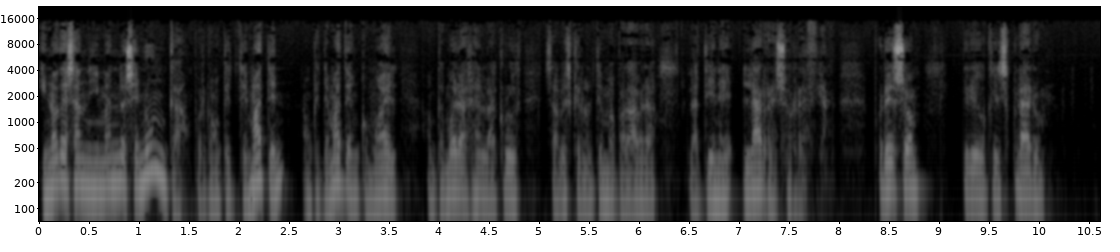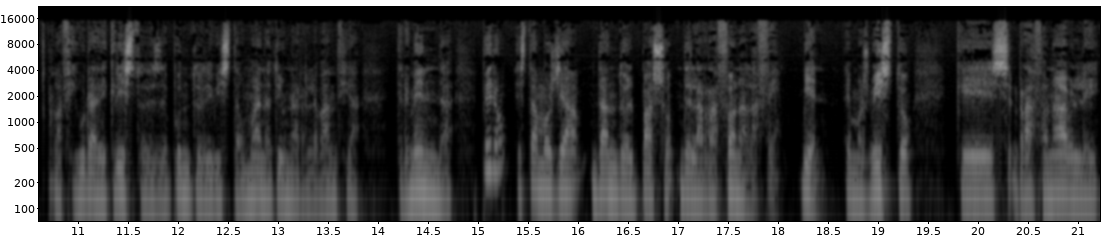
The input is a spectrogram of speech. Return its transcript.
y no desanimándose nunca, porque aunque te maten, aunque te maten como él, aunque mueras en la cruz, sabes que la última palabra la tiene la resurrección. Por eso creo que es claro, la figura de Cristo desde el punto de vista humano tiene una relevancia tremenda, pero estamos ya dando el paso de la razón a la fe. Bien, hemos visto que es razonable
